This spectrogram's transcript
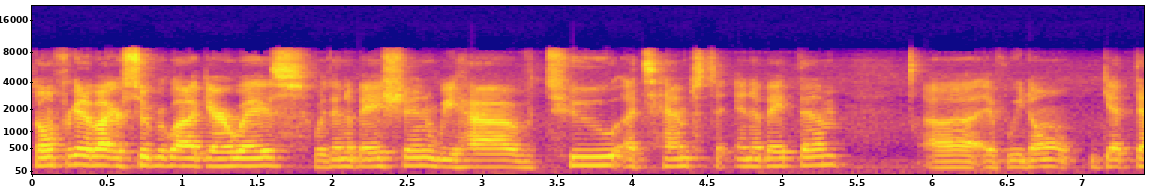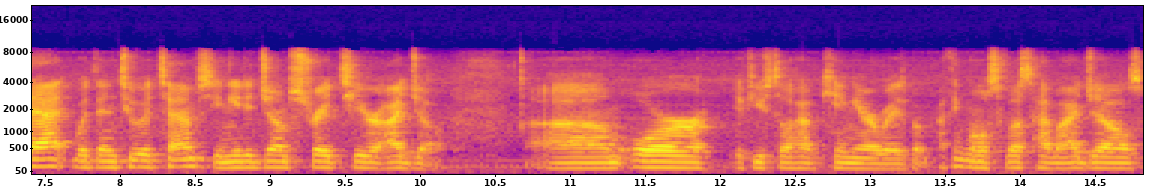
Don't forget about your supraglottic airways. With intubation, we have two attempts to intubate them. Uh, if we don't get that within two attempts, you need to jump straight to your iGel. Um, or if you still have King Airways, but I think most of us have iGels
